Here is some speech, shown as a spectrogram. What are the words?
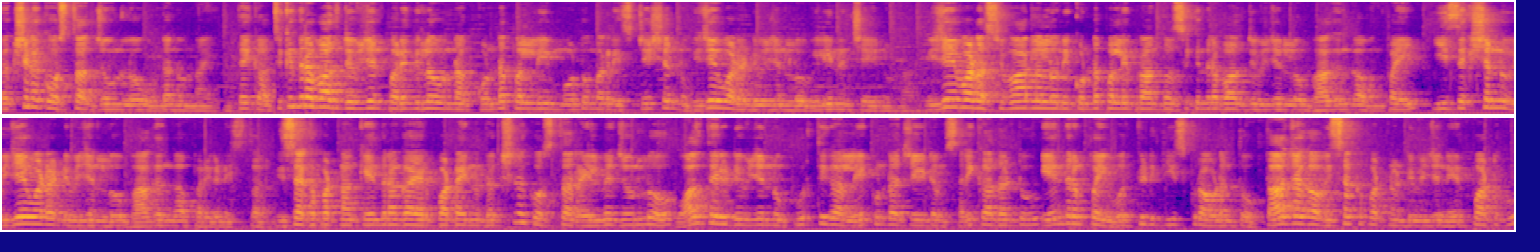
దక్షిణ కోస్తా జోన్లో ఉండనున్నాయి. అంతేకాదు సికింద్రాబాద్ డివిజన్ పరిధిలో ఉన్న కొండపల్లి మోటుమర్రి స్టేషన్ను విజయవాడ డివిజన్లో విలీనం చేయనున్నారు. విజయవాడ శివార్లలోని కొండపల్లి ప్రాంతం సికింద్రాబాద్ డివిజన్లో భాగంగా పై ఈ సెక్షన్ను విజయవాడ డివిజన్లో భాగంగా పరిగణిస్తారు. విశాఖపట్నం కేంద్రంగా ఏర్పాటైన దక్షిణ కోస్తా రైల్వే జోన్లో వాల్తేరు డివిజన్ను పూర్తిగా లేకుండా చేయడం సరికాదంటూ కేంద్రంపై ఒత్తిడి తీసుకురావడంతో తాజాగా విశాఖపట్నం డివిజన్ ఏర్పాటుకు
